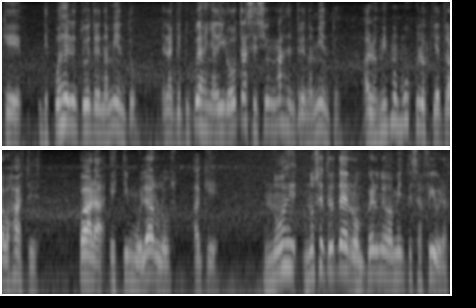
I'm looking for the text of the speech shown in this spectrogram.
que después del tu entrenamiento, en la que tú puedes añadir otra sesión más de entrenamiento a los mismos músculos que ya trabajaste para estimularlos a que no, no se trata de romper nuevamente esas fibras,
